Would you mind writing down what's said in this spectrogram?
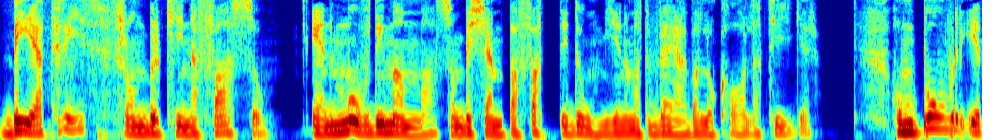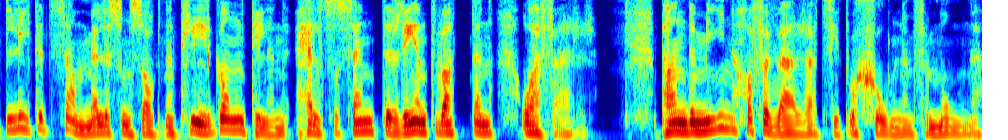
Beatrice från Burkina Faso är en modig mamma som bekämpar fattigdom genom att väva lokala tyger. Hon bor i ett litet samhälle som saknar tillgång till en hälsocenter, rent vatten och affärer. Pandemin har förvärrat situationen för många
